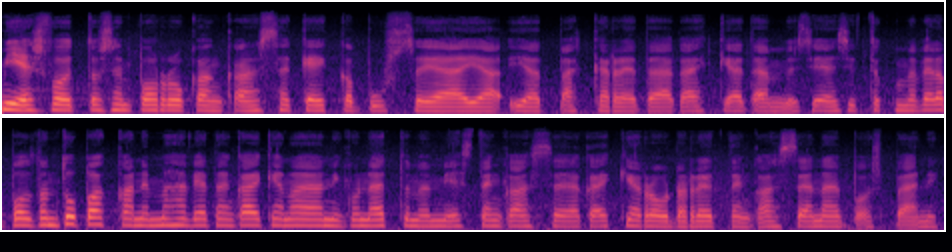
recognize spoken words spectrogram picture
miesvoittoisen porukan kanssa keikkapusseja ja, ja päkkäreitä ja kaikkia tämmöisiä. Ja sitten kun mä vielä poltan tupakkaa, niin mä vietän kaiken ajan niin näyttämään miesten kanssa ja kaikkien roudareiden kanssa ja näin poispäin. Niin,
